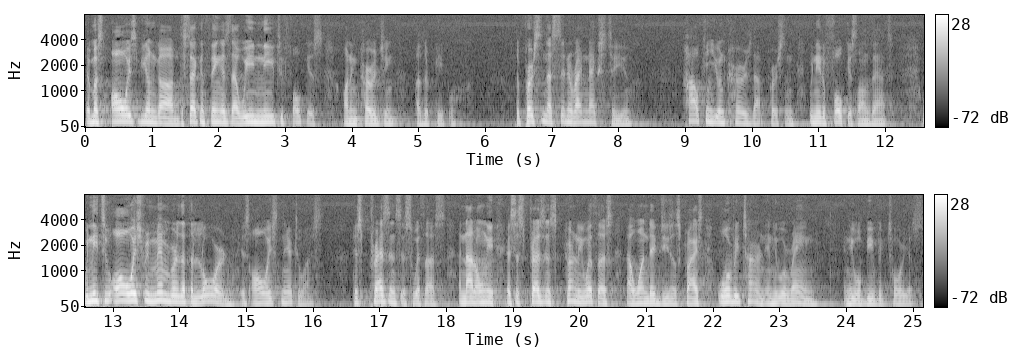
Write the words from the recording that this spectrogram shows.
It must always be on God. The second thing is that we need to focus on encouraging other people. The person that's sitting right next to you, how can you encourage that person? We need to focus on that. We need to always remember that the Lord is always near to us. His presence is with us. And not only is His presence currently with us, that one day Jesus Christ will return and He will reign and He will be victorious.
